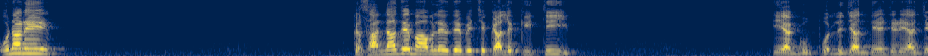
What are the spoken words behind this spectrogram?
ਉਹਨਾਂ ਨੇ ਕਿਸਾਨਾਂ ਦੇ ਮਾਮਲੇ ਦੇ ਵਿੱਚ ਗੱਲ ਕੀਤੀ। ਇਹ ਆਗੂ ਭੁੱਲ ਜਾਂਦੇ ਆ, ਜਿਹੜੇ ਅੱਜ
